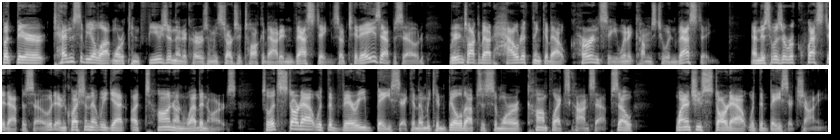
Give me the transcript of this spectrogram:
but there tends to be a lot more confusion that occurs when we start to talk about investing. So today's episode, we're going to talk about how to think about currency when it comes to investing. And this was a requested episode and a question that we get a ton on webinars. So let's start out with the very basic and then we can build up to some more complex concepts. So why don't you start out with the basic, Shani?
